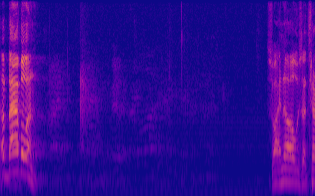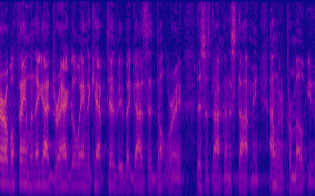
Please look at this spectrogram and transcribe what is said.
of Babylon. So I know it was a terrible thing when they got dragged away into captivity, but God said, Don't worry, this is not going to stop me. I'm going to promote you.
